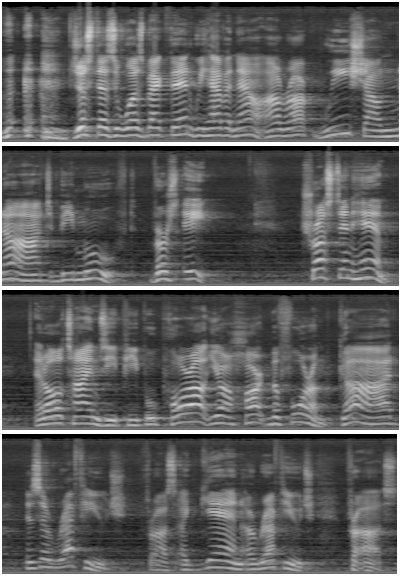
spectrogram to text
Just as it was back then, we have it now. Our rock, we shall not be moved. Verse 8 Trust in Him at all times, ye people. Pour out your heart before Him. God is a refuge for us. Again, a refuge for us.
